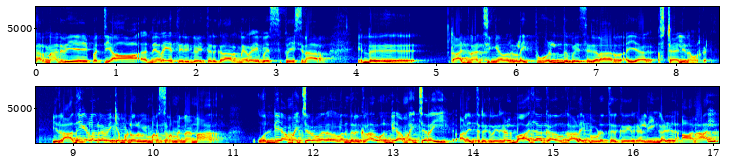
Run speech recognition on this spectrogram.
கருணாநிதியை பற்றி நிறைய தெரிந்து வைத்திருக்கிறார் நிறைய பேசி பேசினார் என்று ராஜ்நாத் சிங் அவர்களை புகழ்ந்து பேசுகிறார் ஐயா ஸ்டாலின் அவர்கள். இதில் அதிக அளவில் வைக்கப்பட்ட ஒரு விமர்சனம் என்னன்னா ஒன்றிய அமைச்சர் வ- வந்திருக்கிறார். ஒன்றிய அமைச்சரை அழைத்திருக்கிறீர்கள். பாஜகவுக்கு அழைப்பு விடுத்திருக்கிறீர்கள் நீங்கள். ஆனால்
